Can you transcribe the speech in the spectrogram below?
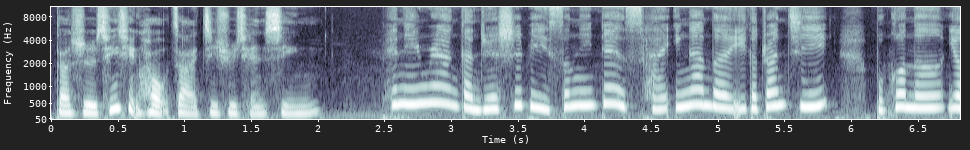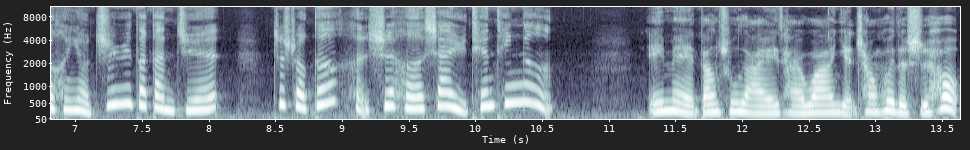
但是清醒后再继续前行。” Penny Rain 感觉是比 Sunny Days 还阴暗的一个专辑，不过呢，又很有治愈的感觉。这首歌很适合下雨天听呢。Aimer 当初来台湾演唱会的时候，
